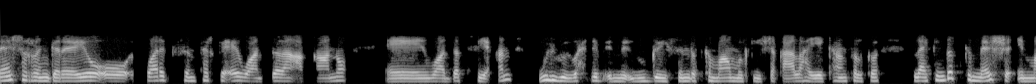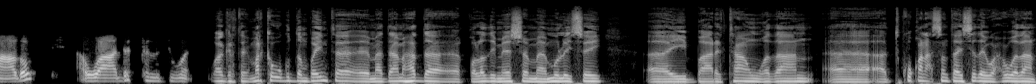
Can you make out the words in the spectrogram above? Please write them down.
meesha rangareeyo oo aquatic centerka eh waa dadaan aqaano waa dad fiican. Weligood wax dhib ima igu geysan dadka maamulka iyo shaqaalaha iyo counsilka laakiin dadka meesha imaado waa dad kala duwan. Waa gartay. Marka ugu dambeynta maadaama hadda qoladii meesha maamuleysay ay baaritaan wadaan aad ku qanacsan tahay siday wax u wadaan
